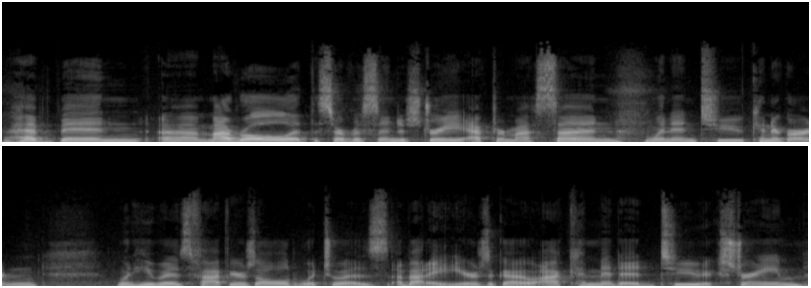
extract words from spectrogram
have been uh, my role at the service industry after my son went into kindergarten when he was five years old, which was about eight years ago, I committed to Extreme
